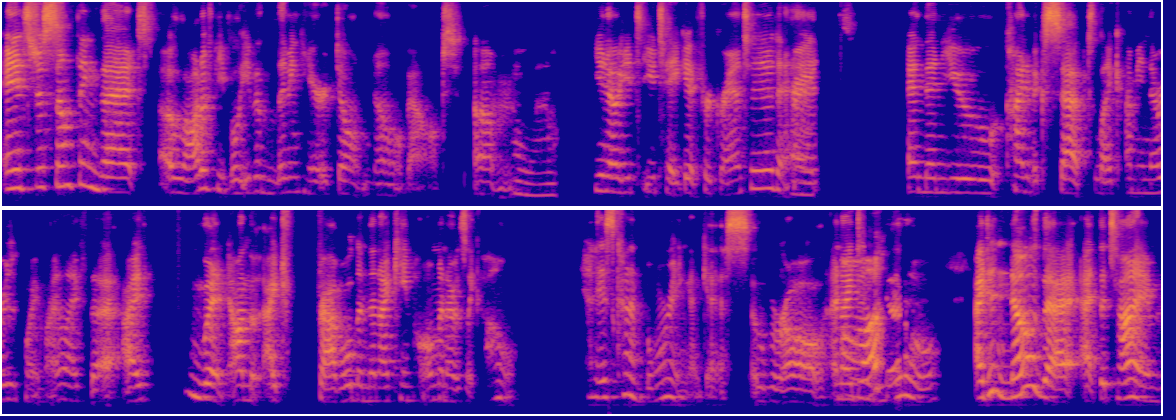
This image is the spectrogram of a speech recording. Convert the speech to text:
And it's just something that a lot of people, even living here, don't know about. Um, oh, wow you know you, you take it for granted and right. and then you kind of accept like i mean there was a point in my life that i went on the i traveled and then i came home and i was like oh it is kind of boring i guess overall and Aww. i didn't know i didn't know that at the time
